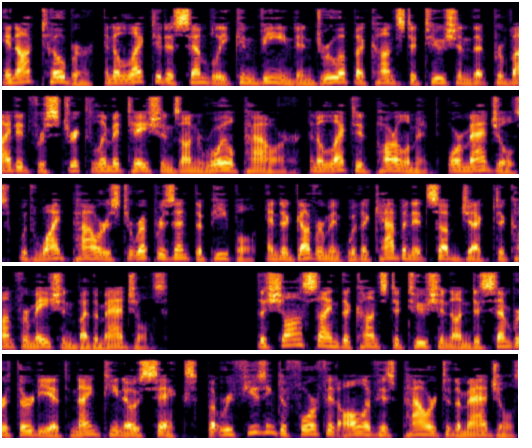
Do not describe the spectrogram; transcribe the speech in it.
In October, an elected assembly convened and drew up a constitution that provided for strict limitations on royal power, an elected parliament, or majlis, with wide powers to represent the people, and a government with a cabinet subject to confirmation by the majlis. The Shah signed the constitution on December 30, 1906, but refusing to forfeit all of his power to the Majlis,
